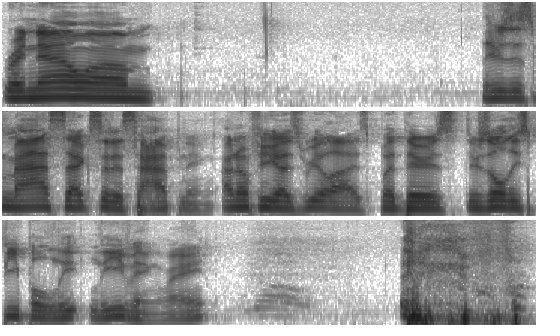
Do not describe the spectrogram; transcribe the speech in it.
Right now, um, there's this mass exodus happening. I don't know if you guys realize, but there's there's all these people le- leaving, right? No.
